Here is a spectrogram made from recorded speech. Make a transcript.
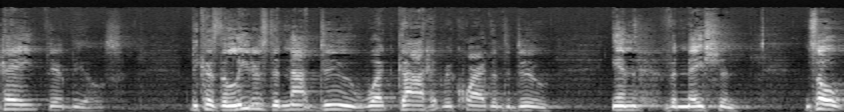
pay their bills, because the leaders did not do what God had required them to do in the nation. And so,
